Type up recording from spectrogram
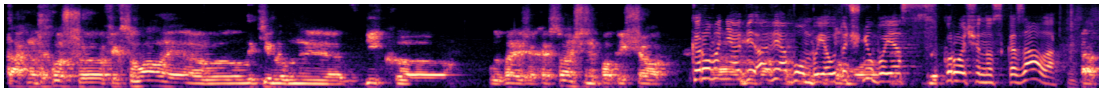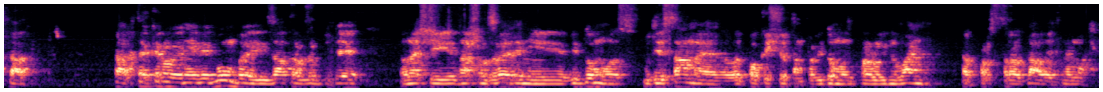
Так, ми також е, фіксували, летіли вони в бік узбережжя Херсонщини. Поки що Керовані ну, авіабомби, я уточню, бо я скорочено сказала. так, так. Так, це керовані авіабомби, і завтра вже буде в нашій в нашому зведенні відомо куди саме, але поки що там повідомлень про руйнування та постраждалих немає.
